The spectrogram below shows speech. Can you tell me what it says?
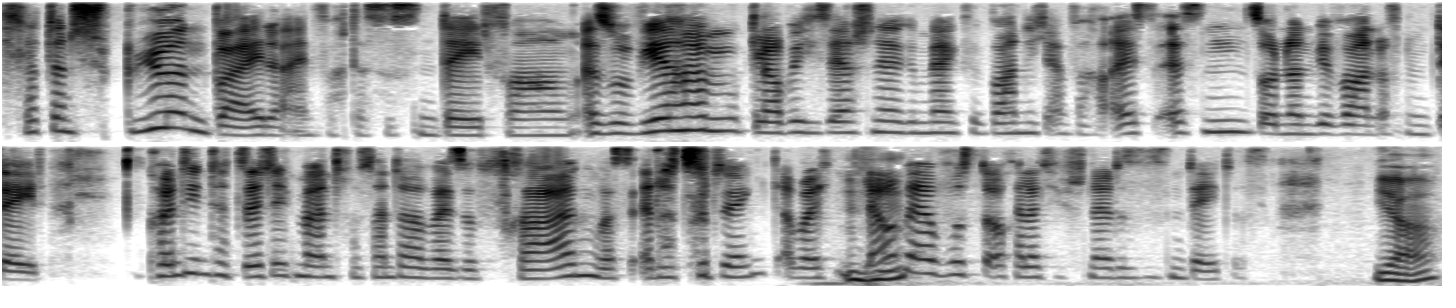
ich glaube, dann spüren beide einfach, dass es ein Date war. Also wir haben, glaube ich, sehr schnell gemerkt, wir waren nicht einfach Eis essen, sondern wir waren auf einem Date. Könnte ihn tatsächlich mal interessanterweise fragen, was er dazu denkt, aber ich mhm. glaube, er wusste auch relativ schnell, dass es ein Date ist. Ja,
